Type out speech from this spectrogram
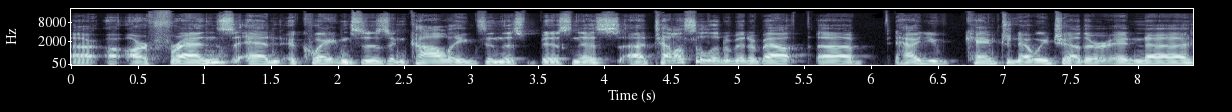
uh, are friends and acquaintances and colleagues in this business. Uh, tell us a little bit about uh, how you came to know each other and uh,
